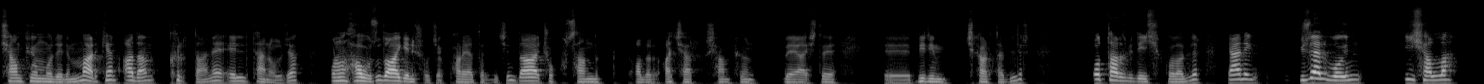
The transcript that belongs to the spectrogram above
şampiyon modelin varken adam 40 tane 50 tane olacak. Onun havuzu daha geniş olacak para yatırdığı için. Daha çok sandık alır, açar şampiyon veya işte e, birim çıkartabilir. O tarz bir değişiklik olabilir. Yani güzel bir oyun. İnşallah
